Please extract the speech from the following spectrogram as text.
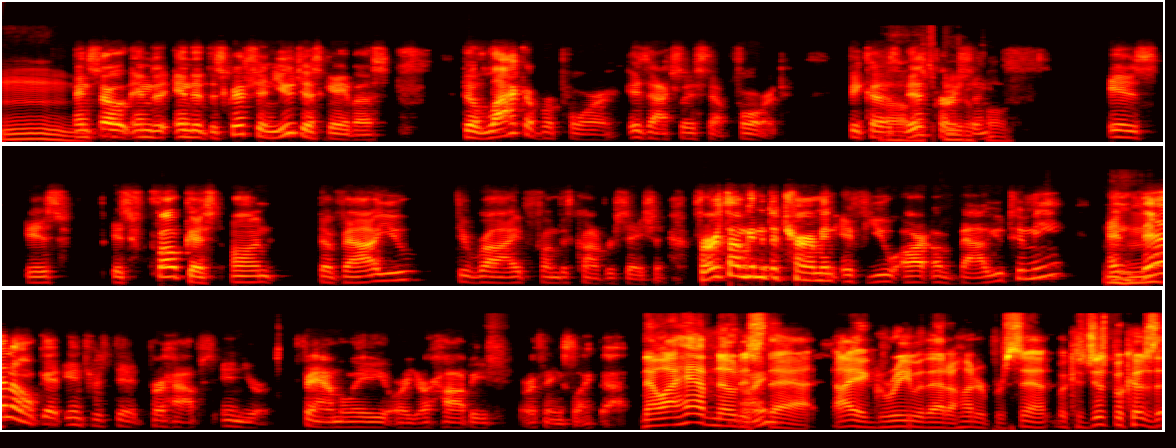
Mm. And so in the in the description you just gave us, the lack of rapport is actually a step forward because oh, this person beautiful. is is is focused on the value derived from this conversation. First, I'm going to determine if you are of value to me and mm-hmm. then I'll get interested perhaps in your family or your hobbies or things like that. Now, I have noticed right? that. I agree with that 100% because just because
